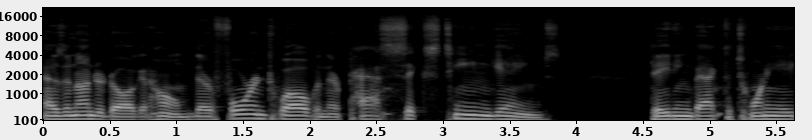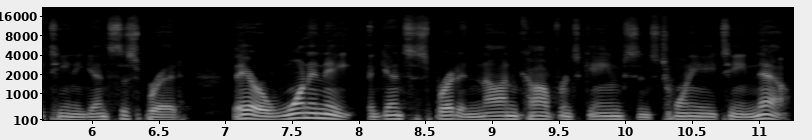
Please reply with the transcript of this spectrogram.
as an underdog at home. They're 4 and 12 in their past 16 games dating back to 2018 against the spread. They are 1 and 8 against the spread in non-conference games since 2018. Now,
